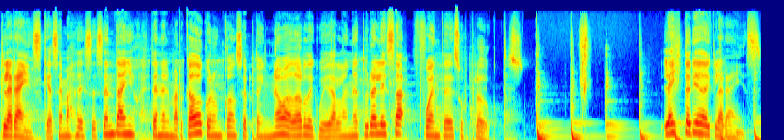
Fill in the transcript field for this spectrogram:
Clarins, que hace más de 60 años que está en el mercado con un concepto innovador de cuidar la naturaleza, fuente de sus productos. La historia de Clarins.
